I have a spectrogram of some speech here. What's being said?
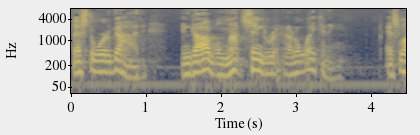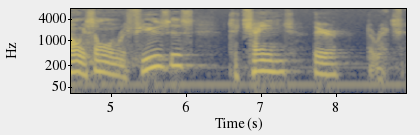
That's the word of God. And God will not send an awakening as long as someone refuses to change their direction.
